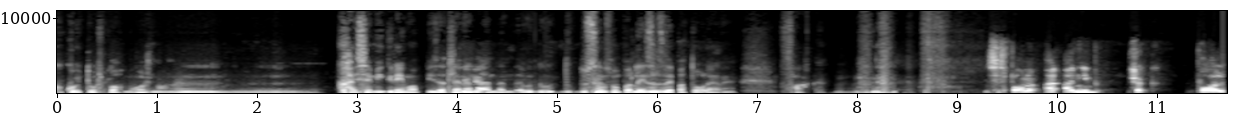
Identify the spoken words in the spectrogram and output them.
Kako je to sploh možno? Ne? kaj se mi gremo pisati, da ja. smo prelezili, zdaj pa tole. Fak. se spomnim, a, a ni čak pol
